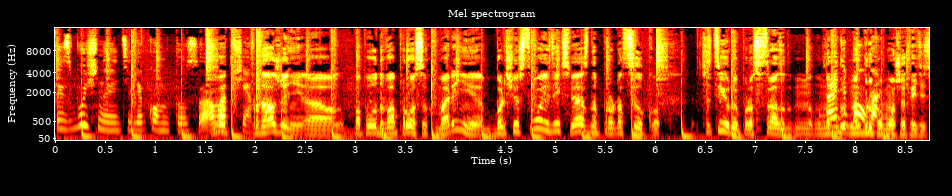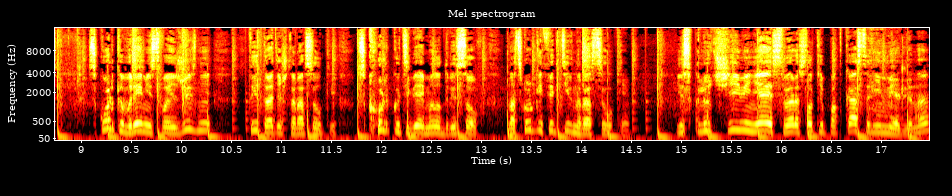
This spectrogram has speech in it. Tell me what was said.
фейсбучную телеком-тусу, а Вот вообще. продолжение. По поводу вопросов к Марине. Большинство из них связано про рассылку. Цитирую просто сразу на, на группу можешь ответить. Сколько времени своей жизни ты тратишь на рассылки? Сколько у тебя имел адресов? Насколько эффективны рассылки? Исключи меня из своей рассылки подкаста немедленно.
